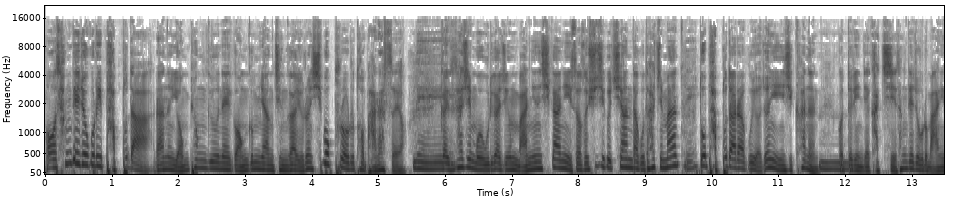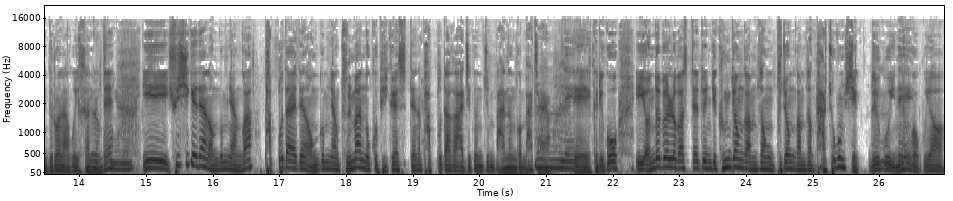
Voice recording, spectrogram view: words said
어, 상대적으로 이 바쁘다라는 연평균의 그 언급량 증가율은 15%로 더 많았어요. 네. 그러니까 사실 뭐 우리가 지금 많은 시간이 있어서 휴식을 취한다 고도 하지만 네. 음. 또 바쁘다라고 여전히 인식하는 것들이 이제 같이 상대적으로 많이 늘어나고 있었는데 그렇군요. 이 휴식에 대한 언급량과 바쁘다에 대한 언급량 둘만 놓고 비교했을 때는 바쁘다가 아직은 좀 많은 건 맞아요. 음, 네. 예, 그리고 이 연도별로 봤을 때도 이제 긍정 감성, 부정 감성 다 조금씩 늘고 음, 있는 네. 거고요.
